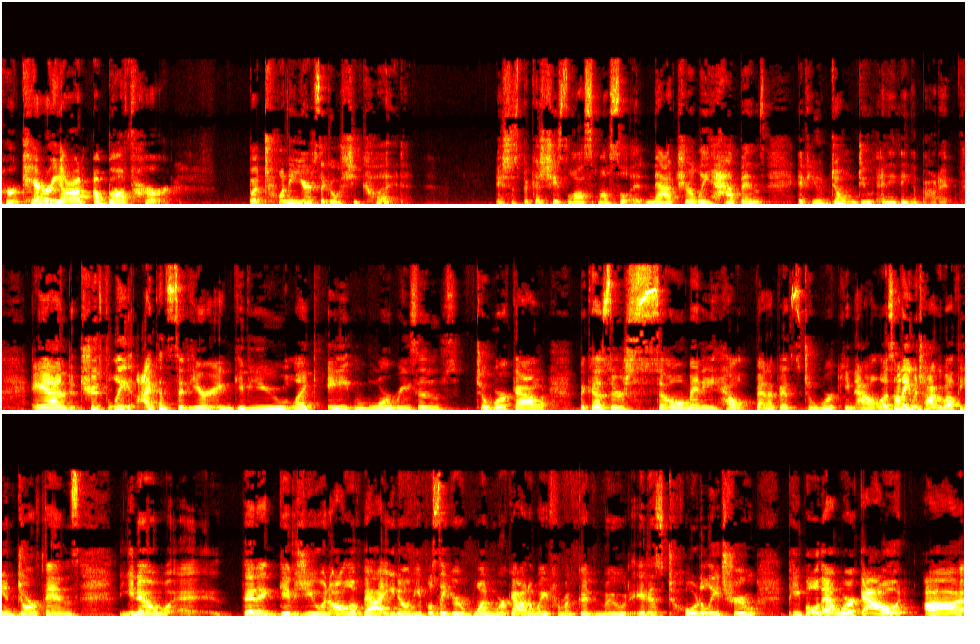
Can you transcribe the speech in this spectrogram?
her carry-on above her but 20 years ago she could. It's just because she's lost muscle. It naturally happens if you don't do anything about it. And truthfully, I could sit here and give you like eight more reasons to work out because there's so many health benefits to working out. Let's not even talk about the endorphins, you know, that it gives you and all of that. You know, people say you're one workout away from a good mood. It is totally true. People that work out, uh,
